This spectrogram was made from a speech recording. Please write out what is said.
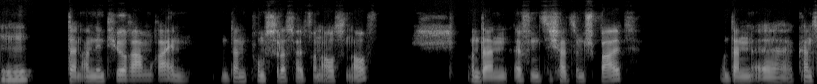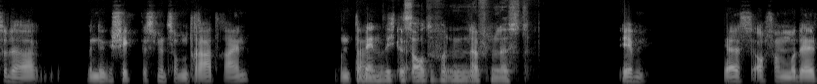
Mhm. Dann an den Türrahmen rein. Und dann pumpst du das halt von außen auf. Und dann öffnet sich halt so ein Spalt. Und dann äh, kannst du da, wenn du geschickt bist, mit so einem Draht rein. Und dann Wenn sich das äh, Auto von innen öffnen lässt. eben. Ja, ist auch vom Modell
